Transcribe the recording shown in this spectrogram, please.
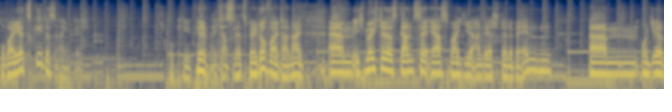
Wobei jetzt geht es eigentlich. Okay, vielleicht das Let's Play doch weiter. Nein, ähm, ich möchte das Ganze erstmal hier an der Stelle beenden. Ähm, und ihr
